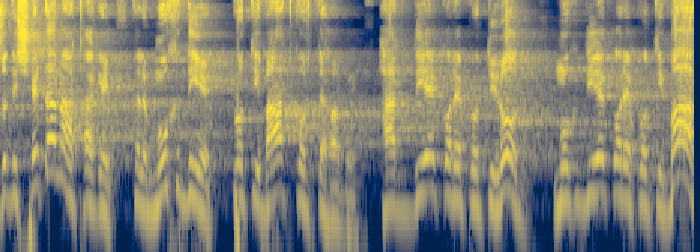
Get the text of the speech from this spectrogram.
যদি সেটা না থাকে, তাহলে মুখ দিয়ে প্রতিবাদ করতে হবে। হাত দিয়ে করে প্রতিরোধ, মুখ দিয়ে করে প্রতিবাদ,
